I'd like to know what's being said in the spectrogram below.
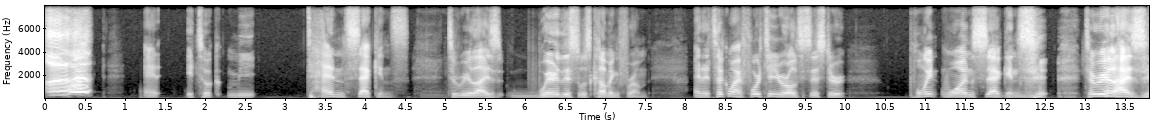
"Ah!" and it took me 10 seconds to realize where this was coming from. And it took my 14 year old sister 0.1 seconds to realize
